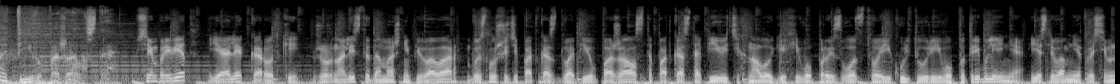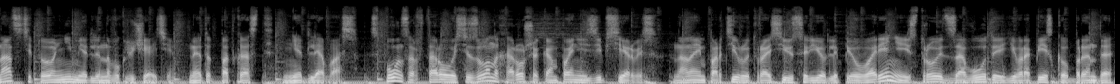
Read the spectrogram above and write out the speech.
Два пива, пожалуйста. Всем привет, я Олег Короткий, журналист и домашний пивовар. Вы слушаете подкаст «Два пива, пожалуйста», подкаст о пиве, технологиях его производства и культуре его потребления. Если вам нет 18, то немедленно выключайте. Этот подкаст не для вас. Спонсор второго сезона – хорошая компания Zip Service. Она импортирует в Россию сырье для пивоварения и строит заводы европейского бренда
